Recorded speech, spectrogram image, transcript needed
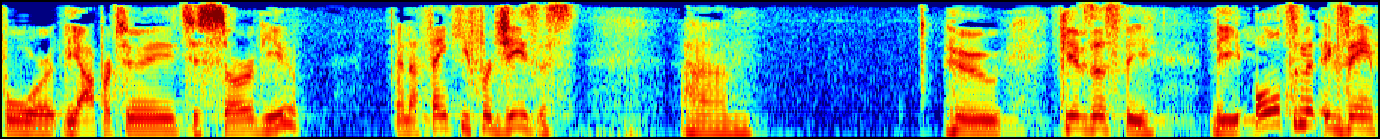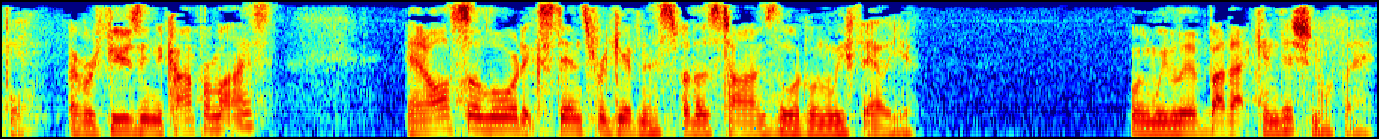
for the opportunity to serve you. And I thank you for Jesus, um, who gives us the, the ultimate example of refusing to compromise. And also, Lord, extends forgiveness for those times, Lord, when we fail you, when we live by that conditional faith.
